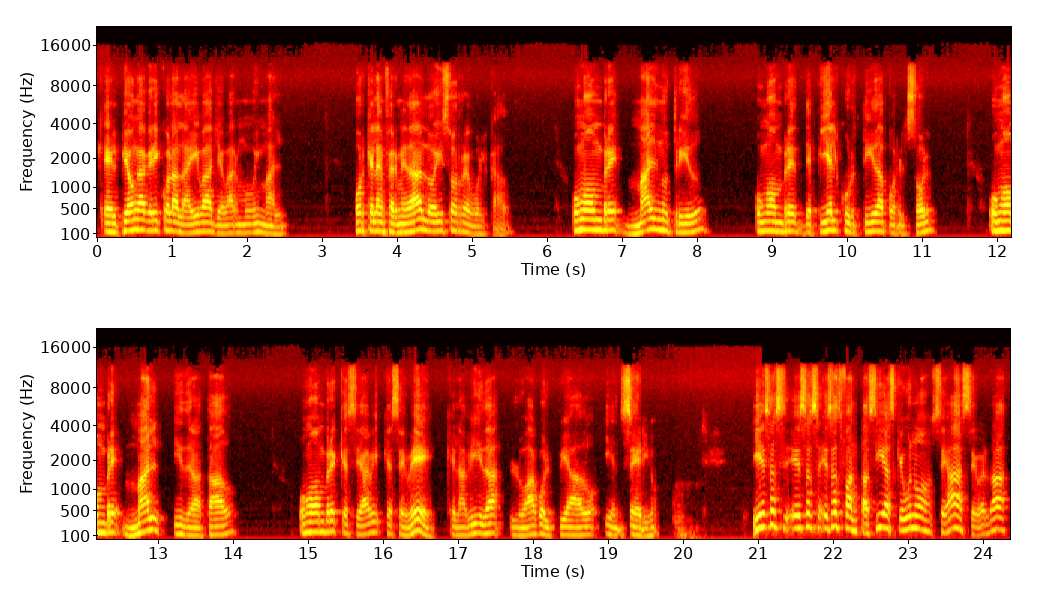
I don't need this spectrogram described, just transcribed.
que el peón agrícola la iba a llevar muy mal, porque la enfermedad lo hizo revolcado. Un hombre malnutrido, un hombre de piel curtida por el sol, un hombre mal hidratado, un hombre que se, que se ve que la vida lo ha golpeado y en serio. Y esas, esas, esas fantasías que uno se hace, ¿verdad?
